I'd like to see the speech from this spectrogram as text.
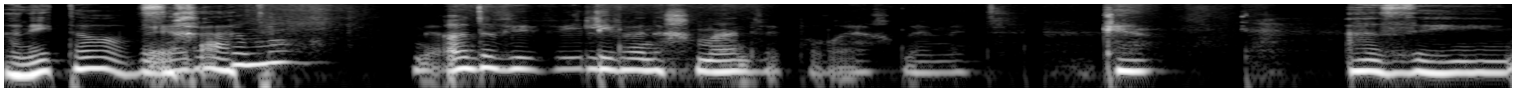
אני טוב, ואיך את? בסדר גמור. מאוד אביבי לי ונחמד ופורח באמת. כן. אז אה,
